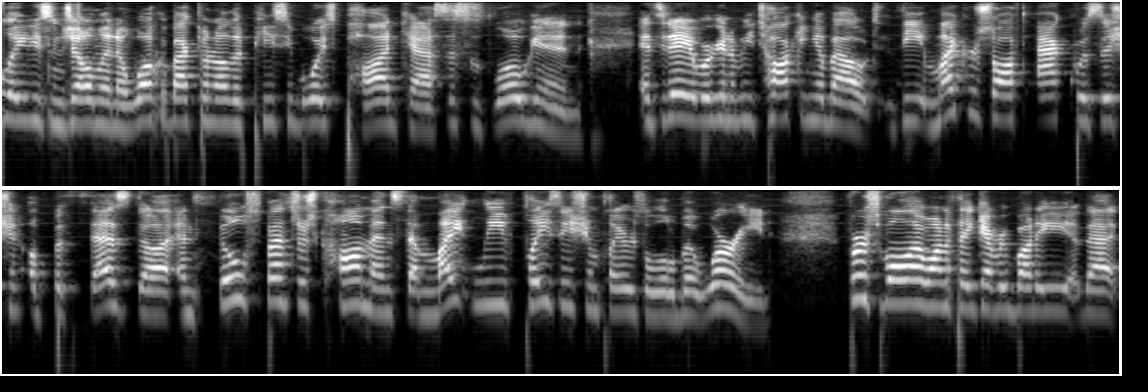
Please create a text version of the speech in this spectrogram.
ladies and gentlemen, and welcome back to another PC Boys podcast. This is Logan, and today we're going to be talking about the Microsoft acquisition of Bethesda and Phil Spencer's comments that might leave PlayStation players a little bit worried. First of all, I want to thank everybody that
